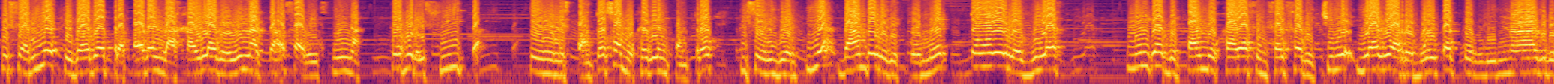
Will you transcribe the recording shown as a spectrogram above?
que se había quedado atrapada en la jaula de una casa vecina, pobrecita. Pero la espantosa mujer la encontró y se divertía dándole de comer todos los días migas de pan mojadas en salsa de chile y agua revuelta con vinagre.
